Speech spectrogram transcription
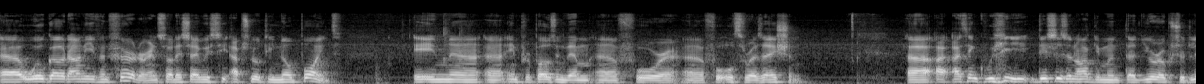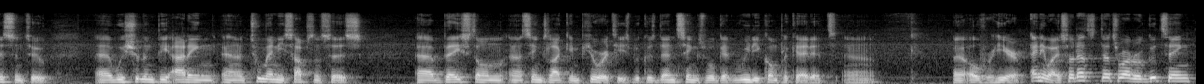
uh, will go down even further. And so they say we see absolutely no point in uh, in proposing them for for authorization. I, I, think we this is an argument that Europe should listen to. we shouldn't be adding too many substances uh, based on uh, things like impurities, because then things will get really complicated uh, over here. Anyway, so that's that's rather a good thing.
